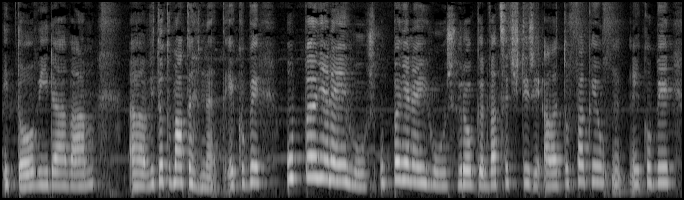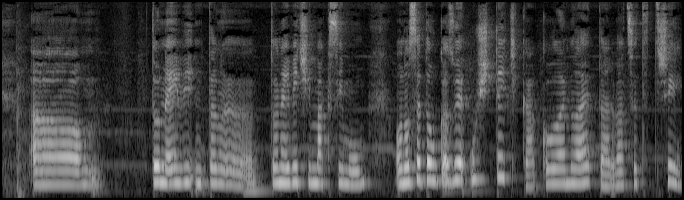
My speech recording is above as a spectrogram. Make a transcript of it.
i to vydávám. Uh, vy to tu máte hned. Jakoby úplně nejhůř, úplně nejhůř, rok 24, ale to fakt je jakoby um, to, nejvě, to, to největší maximum. Ono se to ukazuje už teďka, kolem léta 23,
